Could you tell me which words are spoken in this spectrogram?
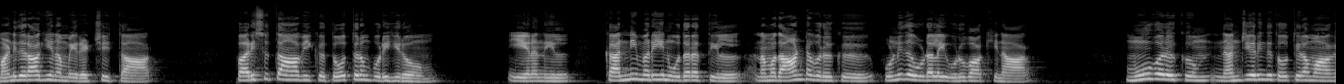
மனிதராகிய நம்மை ரட்சித்தார். பரிசுத்த ஆவிக்கு தோத்திரம் புரிகிறோம். ஏனெனில் கன்னிமரியின் உதரத்தில் நமது ஆண்டவருக்கு புனித உடலை உருவாக்கினார். மூவருக்கும் நன்றியறிந்த தோத்திரமாக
